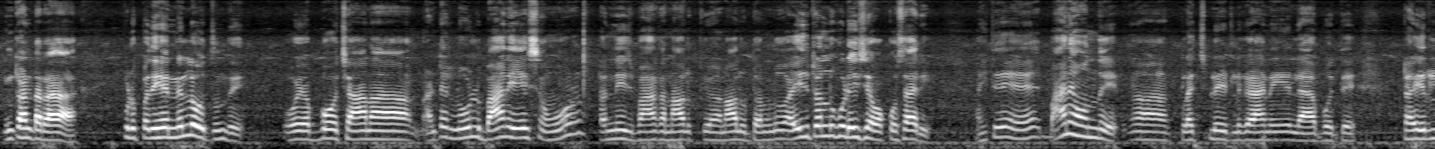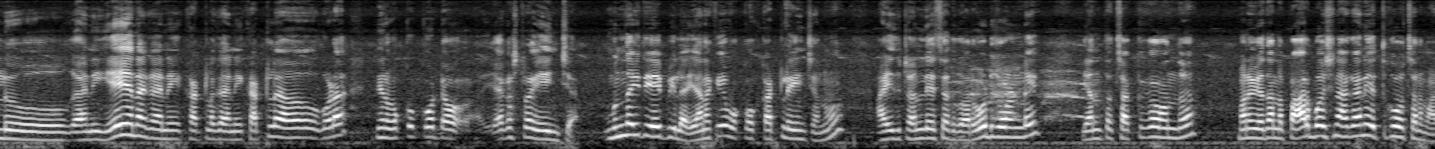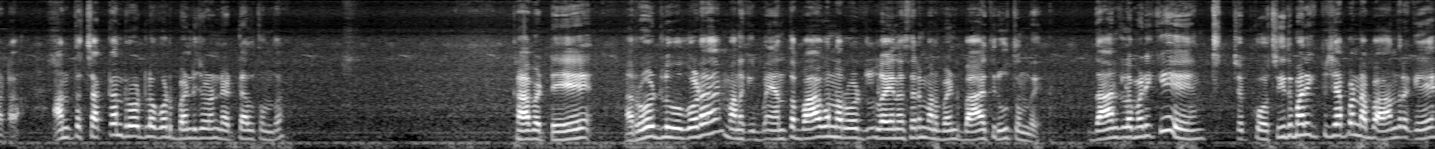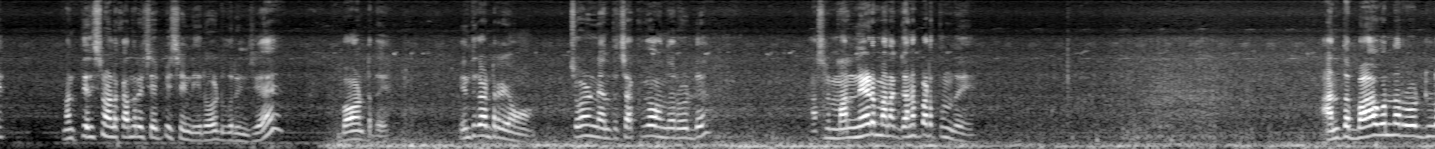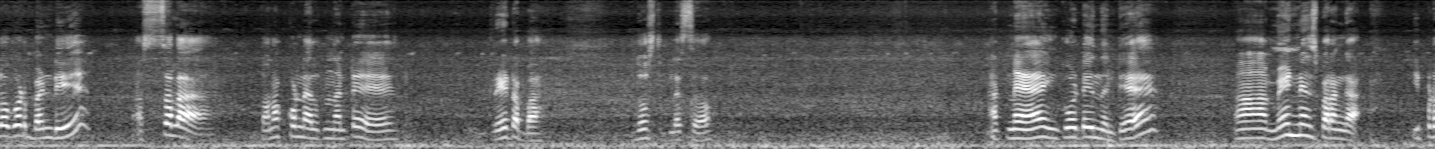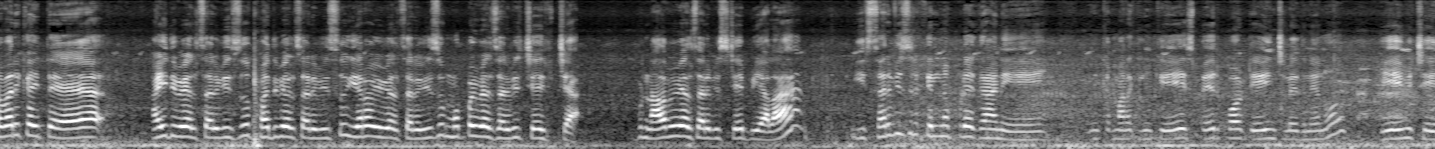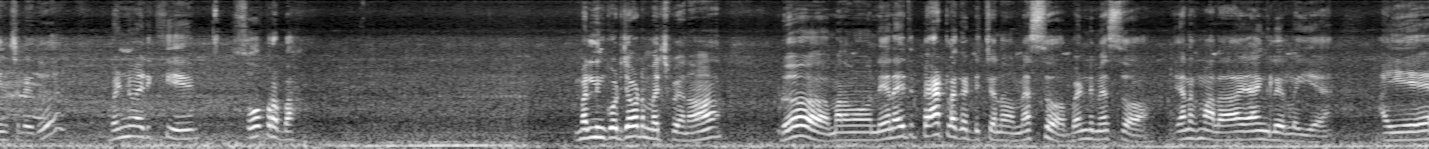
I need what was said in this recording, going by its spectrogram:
ఇంకా అంటారా ఇప్పుడు పదిహేను నెలలు అవుతుంది. ఓ అబ్బో చాలా అంటే లోడ్లు బాగానే వేసాము. టన్నేజ్ బాగా నాలుగు నాలుగు టన్నులు ఐదు టన్నులు కూడా వేసాము ఒక్కోసారి. అయితే బాగానే ఉంది. క్లచ్ ప్లేట్లు కానీ లేకపోతే టైర్లు కానీ ఏమైనా కానీ కట్టలు కానీ కట్టలు కూడా నేను ఒక్కొక్కటి ఎక్స్ట్రా వేయించా. ముందైతే ఏపీలో వెనకే ఒక్కొక్క కట్టలు వేయించాను. ఐదు టన్నులు వేసి అది రోడ్డు చూడండి ఎంత చక్కగా ఉందో. మనం ఏదన్నా పారబోసినా కానీ ఎత్తుకోవచ్చు అనమాట అంత చక్కని రోడ్లో కూడా బండి చూడండి ఎట్ట వెళ్తుందో కాబట్టి ఆ రోడ్లు కూడా మనకి ఎంత బాగున్న రోడ్లు అయినా సరే మన బండి బాగా తిరుగుతుంది. దాంట్లో మడికి చెప్పుకోవచ్చు. ఇది మరికి చెప్పండి అబ్బా అందరికీ. మనకు తెలిసిన వాళ్ళకి అందరికీ చెప్పేసేయండి ఈ రోడ్డు గురించి. బాగుంటుంది. ఎందుకంటారు ఏమో చూడండి ఎంత చక్కగా ఉందో రోడ్డు. అసలు మన నీడ మనకు కనపడుతుంది. అంత బాగున్న రోడ్లో కూడా బండి అస్సలు తొనక్కుండా వెళ్తుందంటే గ్రేట్ అబ్బా. దోస్త్ ప్లస్ అట్నే ఇంకోటి ఏంటంటే మెయింటెనెన్స్ పరంగా. ఇప్పటివరకు అయితే ఐదు వేల సర్వీసు పదివేల సర్వీసు ఇరవై వేల సర్వీసు ముప్పై వేల సర్వీస్ చేయించా ఇప్పుడు నలభై వేల సర్వీస్ చేపియాలా ఈ సర్వీసులకు వెళ్ళినప్పుడే కానీ ఇంకా మనకి ఇంకే స్పేర్ పార్ట్ వేయించలేదు నేను ఏమి చేయించలేదు. బండి వాడికి సూపర్ అబ్బా. మళ్ళీ ఇంకోటి చెప్పడం మర్చిపోయాను? ఇప్పుడు మనము నేనైతే పేటలో కట్టించాను మెస్ బండి మెస్ వెనకమాల యాంగిలేర్లు అయ్యే. అయ్యే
